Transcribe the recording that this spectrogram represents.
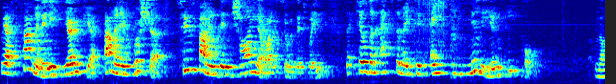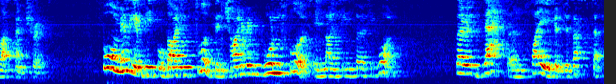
We have famine in Ethiopia, famine in Russia, two famines in China, I discovered this week, that killed an estimated 80 million people in the last century. Four million people died in floods in China in one flood in 1931. So there is death and plague and disaster.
